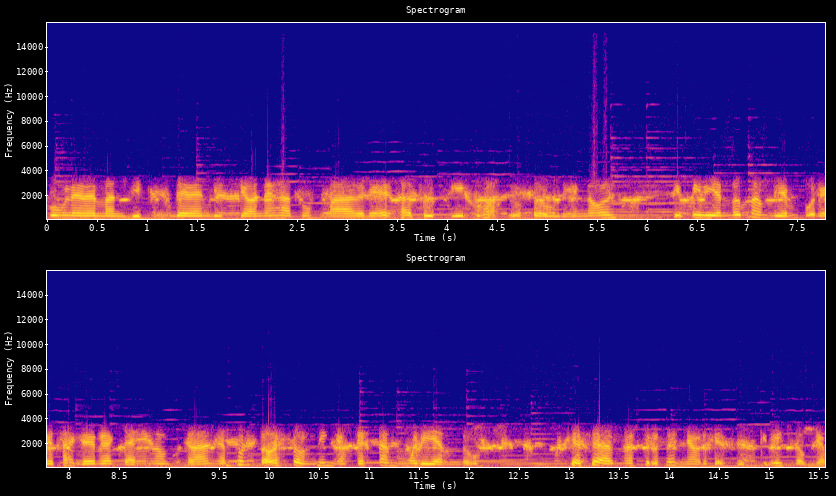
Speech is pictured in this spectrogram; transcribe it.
cubre de, de bendiciones a sus madres, a sus hijos, a sus sobrinos y pidiendo también por esa guerra que hay en Ucrania, por todos estos niños que están muriendo. Que sea nuestro Señor Jesucristo que,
